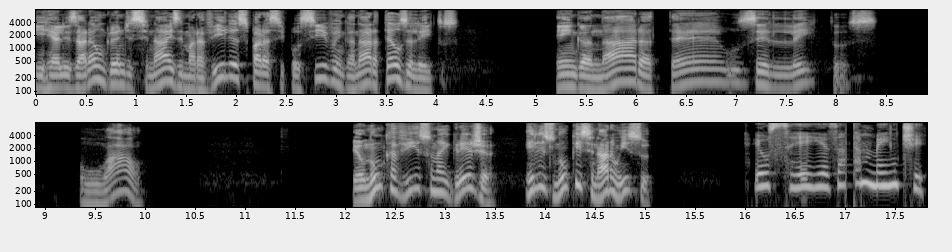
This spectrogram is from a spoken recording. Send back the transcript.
e realizarão grandes sinais e maravilhas para, se possível, enganar até os eleitos. Enganar até os eleitos. Uau! Eu nunca vi isso na igreja. Eles nunca ensinaram isso. Eu sei exatamente,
